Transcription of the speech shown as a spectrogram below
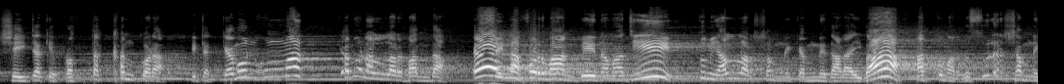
সেইটাকে প্রত্যাখ্যান করা, এটা কেমন উম্মত? কেমন আল্লাহর বান্দা? এই নাফরমান বেনামাজি, তুমি আল্লাহর সামনে কেমনে দাঁড়াইবা? আর তোমার রসুলের সামনে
